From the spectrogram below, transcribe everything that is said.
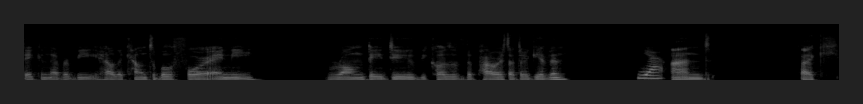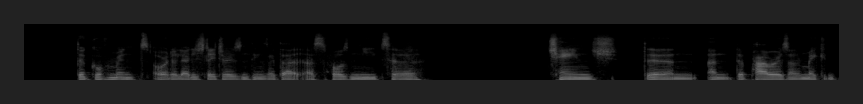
they can never be held accountable for any wrong they do because of the powers that they're given. Yeah. And like the government or the legislators and things like that, I suppose, need to change the and the powers and making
